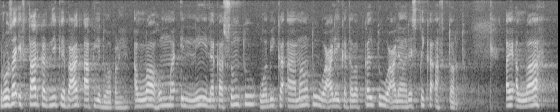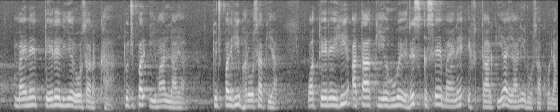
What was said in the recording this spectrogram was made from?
रोज़ा इफ़्तार करने के बाद आप ये दुआ पढ़ें, अल्लाहुम्मा इन्नी लका सुमतु वबी का आमातु वाली का तवक्लतु वाला रिस्क का अफ्तरत। अय अल्लाह मैंने तेरे लिए रोज़ा रखा, तुझ पर ईमान लाया, तुझ पर ही भरोसा किया, और तेरे ही अता किए हुए रिस्क से मैंने इफ़्तार किया, यानी रोज़ा खोला।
